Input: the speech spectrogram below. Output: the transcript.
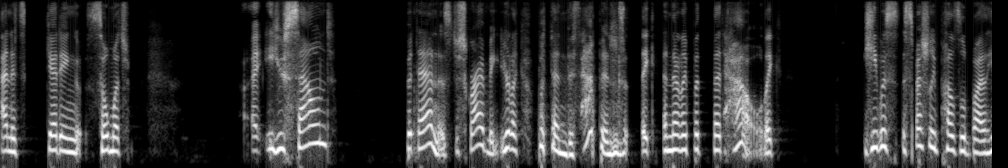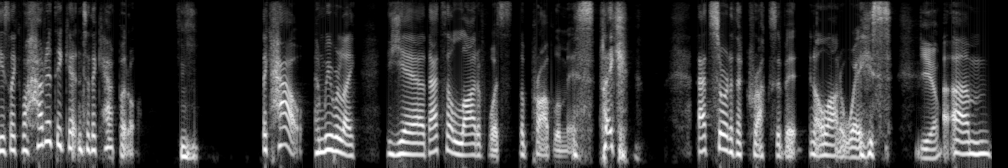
And it's getting so much I- you sound bananas describing. You're like but then this happened. Like and they're like but that how? Like he was especially puzzled by he's like well how did they get into the capitol? Like how? And we were like yeah that's a lot of what's the problem is. Like that's sort of the crux of it in a lot of ways. Yeah. um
